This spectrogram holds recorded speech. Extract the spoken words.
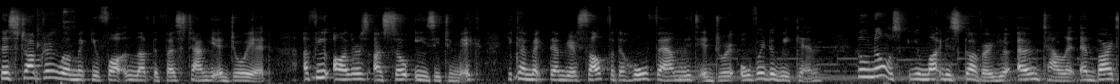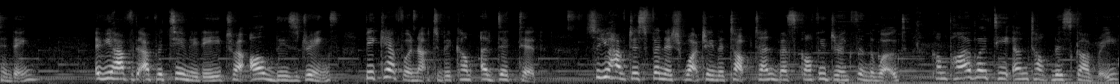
This top drink will make you fall in love the first time you enjoy it. A few others are so easy to make, you can make them yourself for the whole family to enjoy over the weekend. Who knows, you might discover your own talent in bartending. If you have the opportunity to try all these drinks, be careful not to become addicted. So you have just finished watching the top 10 best coffee drinks in the world, compiled by TM Top Discovery.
